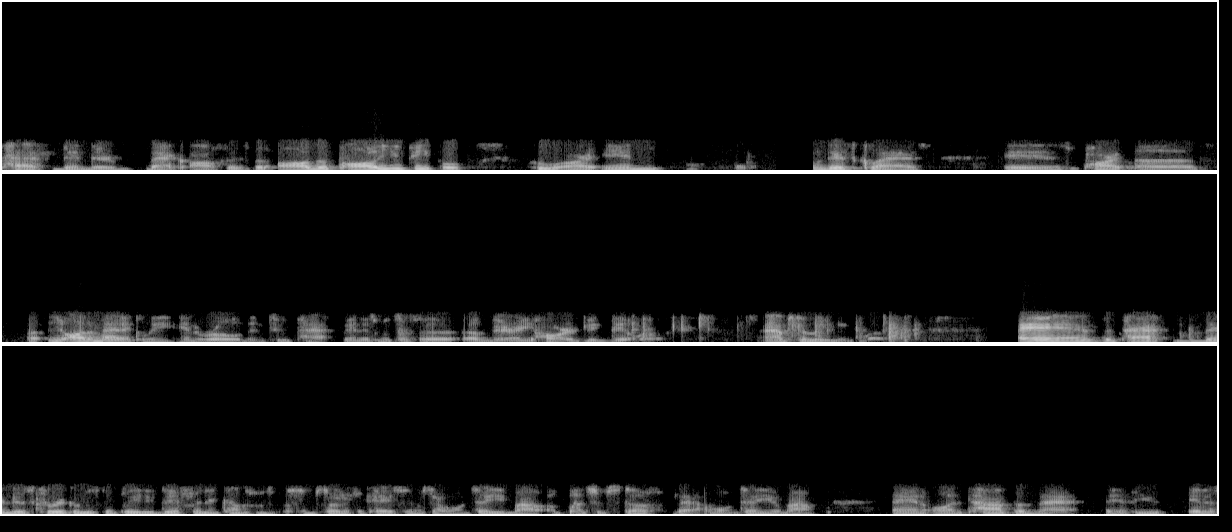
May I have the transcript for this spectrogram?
past bender back office. But all the all you people who are in this class is part of uh, you automatically enrolled into path benders, which is a, a very hard big deal. Absolutely. And the past benders curriculum is completely different. It comes with some certifications, which I won't tell you about, a bunch of stuff that I won't tell you about. And on top of that, if you it is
